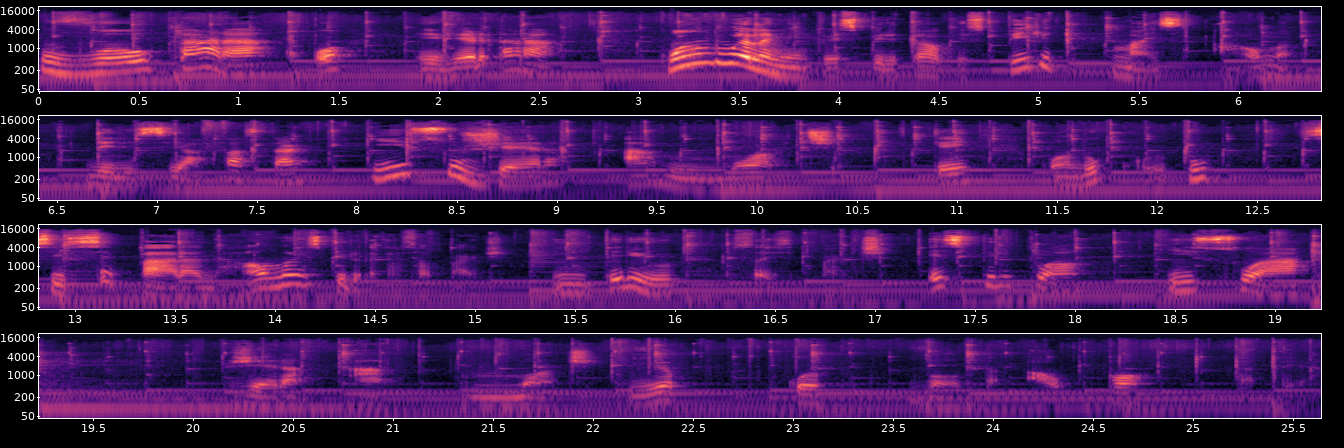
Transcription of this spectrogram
voltará, o pó revertará. Quando o elemento espiritual, que é espírito mais alma, dele se afastar, isso gera a morte, ok? Quando o corpo se separa da alma e espírito, daquela sua parte interior, essa parte espiritual, isso a gera a morte e o corpo volta ao pó da terra.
